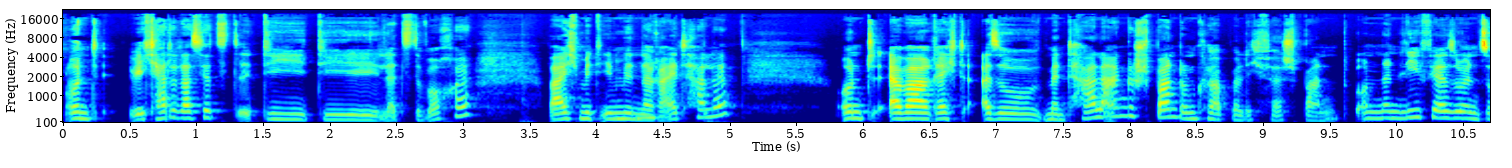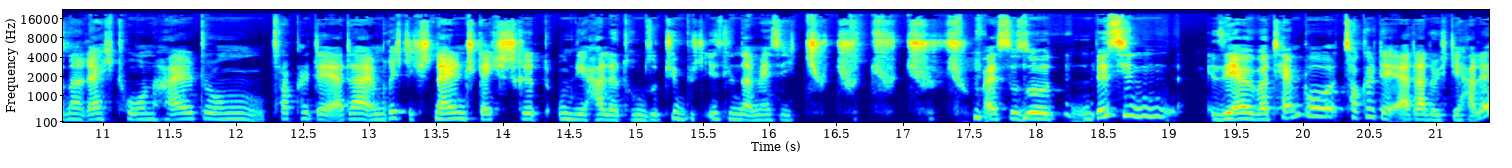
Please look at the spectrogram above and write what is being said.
Und ich hatte das jetzt die, die letzte Woche, war ich mit ihm in der Mhm. Reithalle und er war recht, also mental angespannt und körperlich verspannt. Und dann lief er so in so einer recht hohen Haltung, zockelte er da im richtig schnellen Stechschritt um die Halle drum, so typisch Isländermäßig. Weißt du, so ein bisschen sehr über Tempo zockelte er da durch die Halle,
